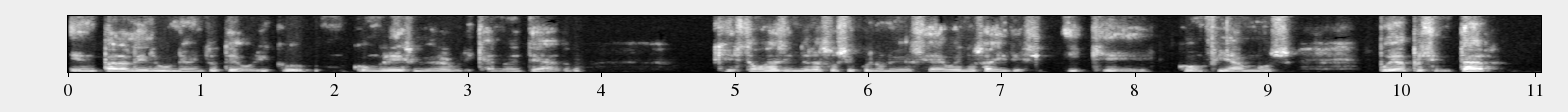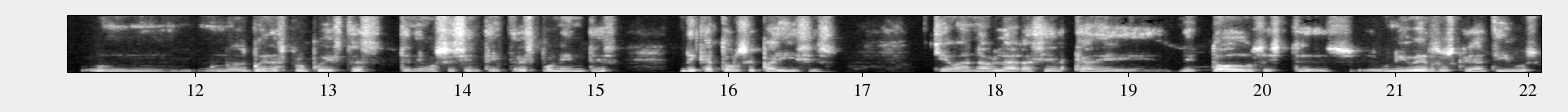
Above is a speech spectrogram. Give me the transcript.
en paralelo un evento teórico, un congreso iberoamericano de teatro, que estamos haciendo en asocio con la Universidad de Buenos Aires y que confiamos pueda presentar unas buenas propuestas. Tenemos 63 ponentes de 14 países que van a hablar acerca de, de todos estos universos creativos,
